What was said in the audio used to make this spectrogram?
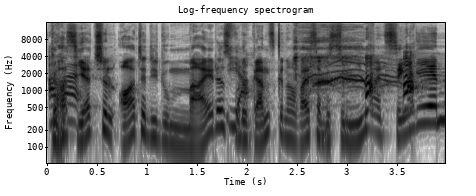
Du aber- hast jetzt schon Orte, die du meidest, wo Ja. du ganz genau weißt, da wirst du niemals hingehen.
